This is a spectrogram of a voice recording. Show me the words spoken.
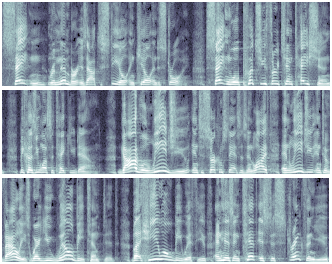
Satan, remember, is out to steal and kill and destroy. Satan will put you through temptation because he wants to take you down. God will lead you into circumstances in life and lead you into valleys where you will be tempted, but He will be with you, and His intent is to strengthen you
